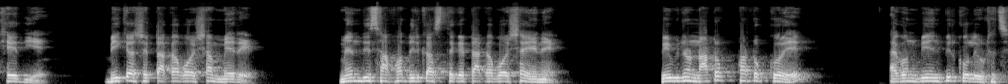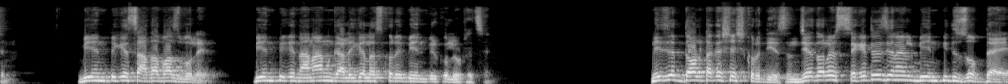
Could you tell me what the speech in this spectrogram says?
খেয়ে দিয়ে বিকাশে টাকা পয়সা মেরে মেহেন্দি সাফাদির কাছ থেকে টাকা পয়সা এনে বিভিন্ন নাটক ফাটক করে এখন বিএনপির কোলে উঠেছেন। বিএনপিকে চাঁদাবাজ বলে বিএনপিকে নানান গালিগালাজ করে বিএনপির কোলে উঠেছেন। নিজের দলটাকে শেষ করে দিয়েছেন। যে দলের সেক্রেটারি জেনারেল বিএনপিতে যোগ দেয়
